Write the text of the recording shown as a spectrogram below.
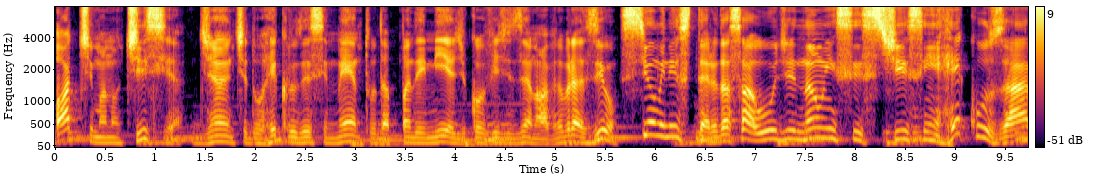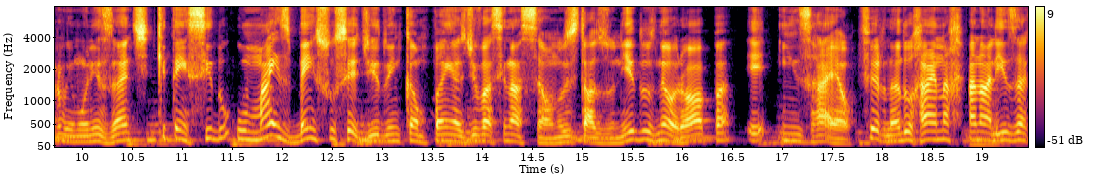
ótima notícia, diante do recrudescimento da pandemia de Covid-19 no Brasil, se o Ministério da Saúde não insistisse em recusar o imunizante que tem sido o mais bem sucedido em campanhas de vacinação nos Estados Estados Unidos, na Europa e em Israel. Fernando Reinach analisa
